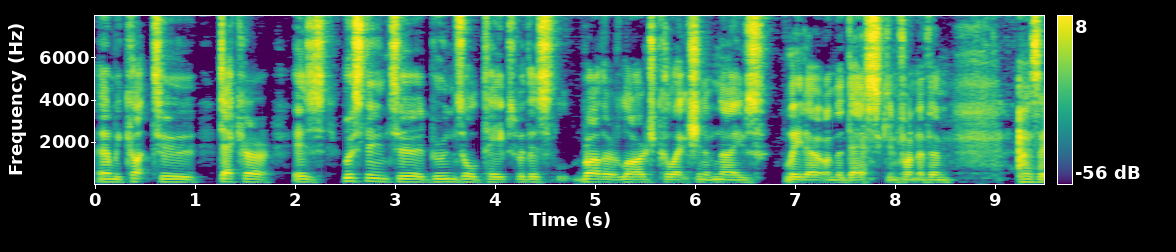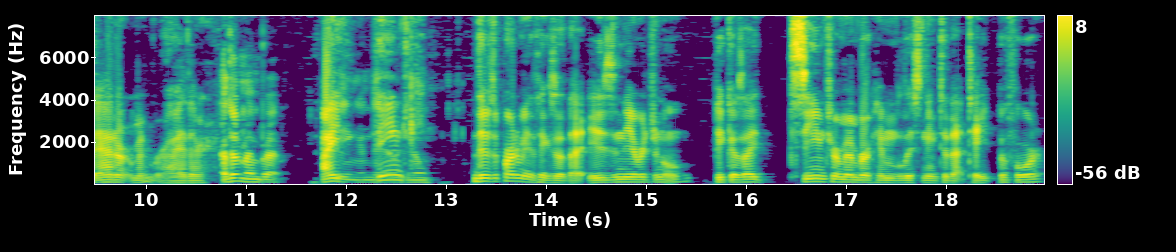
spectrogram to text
and we cut to Decker is listening to Boone's old tapes with this rather large collection of knives laid out on the desk in front of him. I was like, I don't remember either. I don't remember it I being in the think original. there's a part of me that thinks that that is in the original because I seem to remember him listening to that tape before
